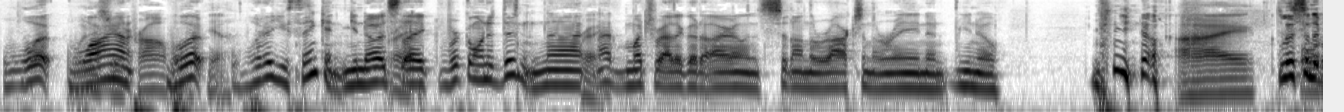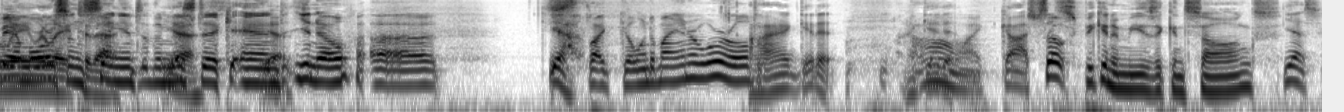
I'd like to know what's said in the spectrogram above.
What? why? your problem?" What? Yeah. What are you thinking? You know, it's Right. like we're going to Disney. Nah, Right. I'd much rather go to Ireland and sit on the rocks in the rain and you know, you know, I listen to totally Van Morrison to sing into the Yes, mystic, and yes. you know, uh, Yeah. it's like go into my inner world. I get it. I get it. oh it. my gosh! So Speaking of music and songs, yes,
